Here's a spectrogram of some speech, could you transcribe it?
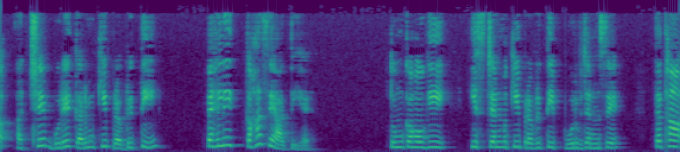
अच्छे बुरे कर्म की प्रवृत्ति पहले कहाँ से आती है? तुम कहोगी, इस जन्म की प्रवृत्ति पूर्व जन्म से तथा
